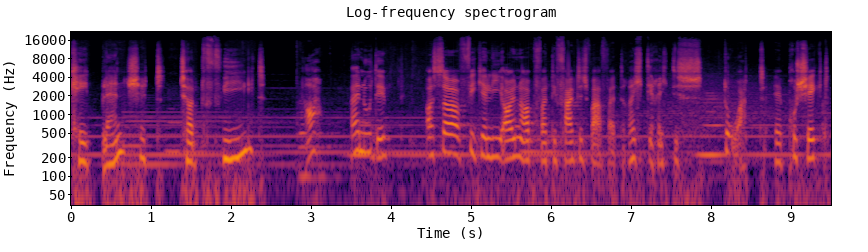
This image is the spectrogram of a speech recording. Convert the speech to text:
Kate Blanchett, Todd Field. Nå, hvad nu det? Og så fik jeg lige øjnene op for, at det faktisk var for et rigtig, rigtig stort øh, projekt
